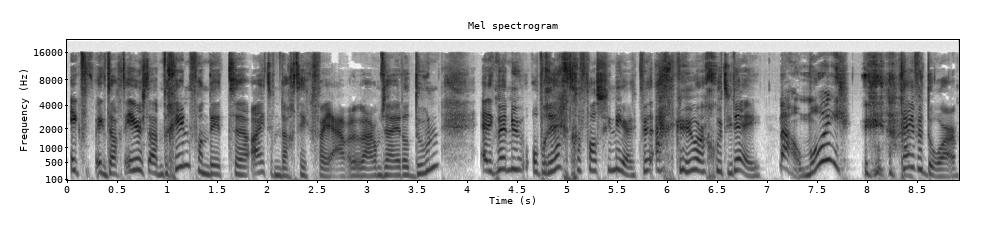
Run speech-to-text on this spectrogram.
Ik, ik dacht eerst aan het begin van dit eh, item, dacht ik van ja, waarom zou je dat doen? En ik ben nu oprecht gefascineerd. Ik vind het eigenlijk een heel erg goed idee. Nou, mooi. Geef het door.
